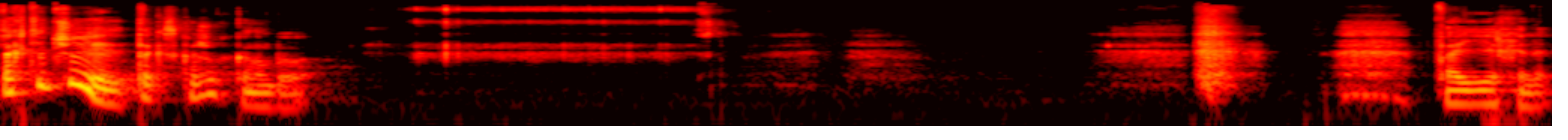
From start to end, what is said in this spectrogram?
А хотя что, я так скажу, как оно было. Поехали.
